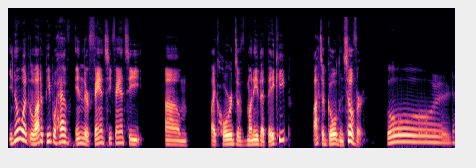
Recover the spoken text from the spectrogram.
you know what a lot of people have in their fancy, fancy um like hoards of money that they keep? Lots of gold and silver. Gold.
